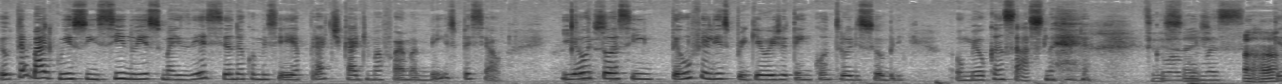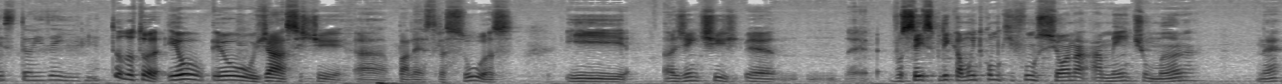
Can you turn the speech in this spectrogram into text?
eu trabalho com isso, ensino isso, mas esse ano eu comecei a praticar de uma forma bem especial. E eu estou assim tão feliz porque hoje eu tenho controle sobre o meu cansaço, né? com algumas uhum. questões aí, né? Então, doutora, eu, eu já assisti a palestras suas e a gente é, é, você explica muito como que funciona a mente humana né?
